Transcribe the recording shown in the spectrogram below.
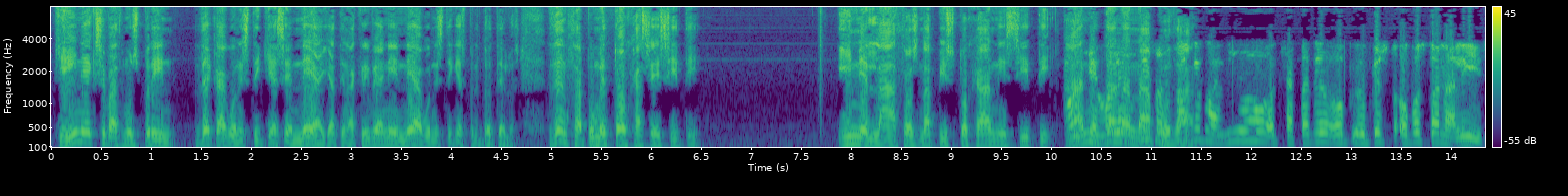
και είναι 6 βαθμούς πριν 10 αγωνιστικές, 9 για την ακρίβεια είναι 9 αγωνιστικές πριν το τέλος. Δεν θα πούμε το χάσε η City. Είναι λάθος να πεις το χάνει η City. Αν Όχι, εγώ ήταν λέω ότι ανάποδα. σωστά και τα δύο εξαρτάται ο- όποιος- όπως το αναλύεις.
